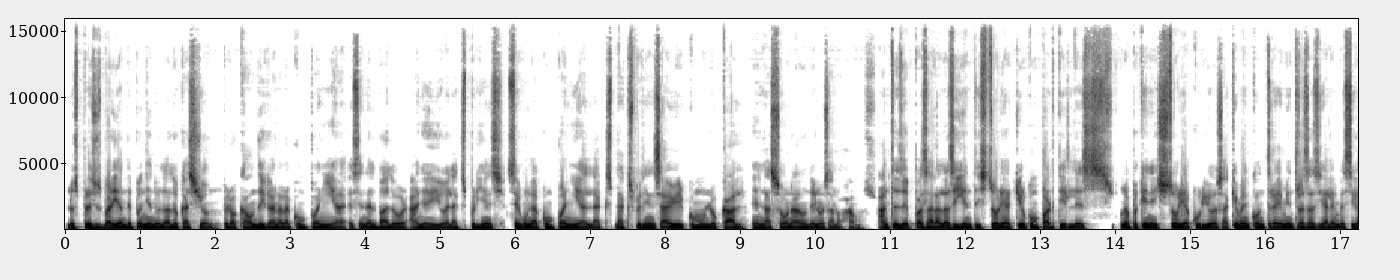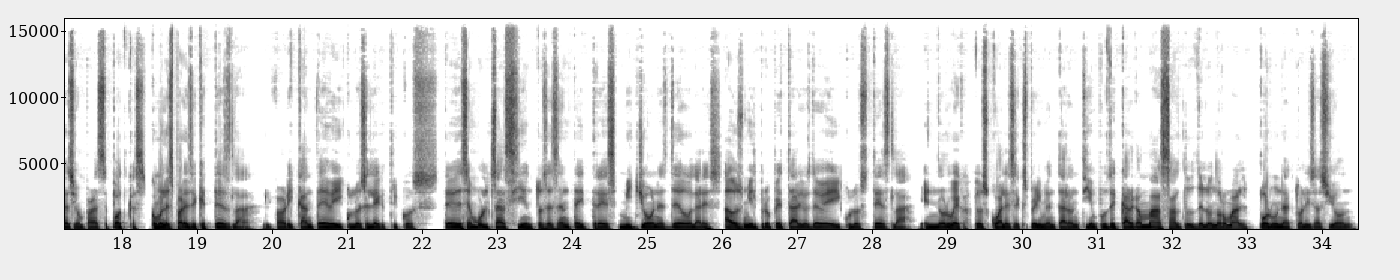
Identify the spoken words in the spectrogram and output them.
Los precios varían dependiendo de la locación, pero acá donde gana la compañía es en el valor añadido de la experiencia. Según la compañía, la, experiencia de vivir como un local en la zona donde nos alojamos. Antes de pasar a la siguiente historia, quiero compartirles una pequeña historia curiosa que me encontré mientras hacía la investigación para este podcast. ¿Cómo les parece que Tesla, el fabricante de vehículos eléctricos, debe desembolsar 163 millones de dólares a 2.000 propietarios de vehículos Tesla en Noruega, los cuales experimentaron tiempos de carga más altos de lo normal por una actualización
